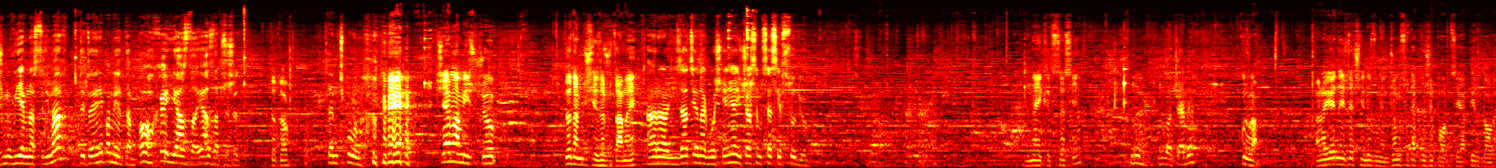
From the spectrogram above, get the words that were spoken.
Przecież mówiłem na streamach? Ty, to ja nie pamiętam. O, hej, jazda, jazda przyszedł. Co to? Ten ćpun. Siema mistrzu. Co tam dzisiaj zarzucamy? A realizacja nagłośnienia i czasem sesje w studiu. Naked sesję? Dla ciebie? Kurwa. Ale jednej rzeczy nie rozumiem. Czemu są tak duże porcje? Ja pierdolę.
